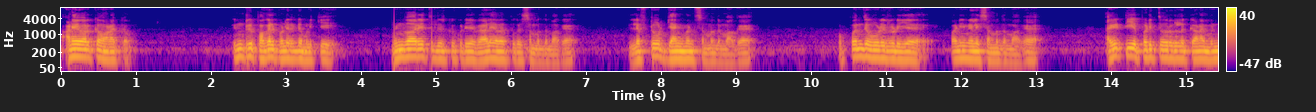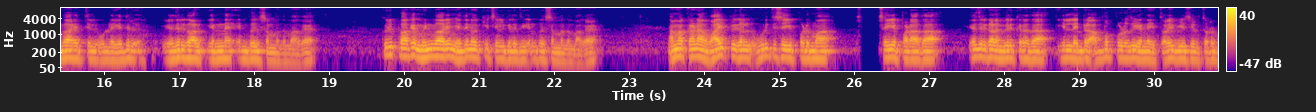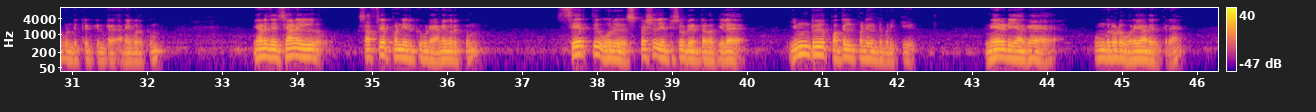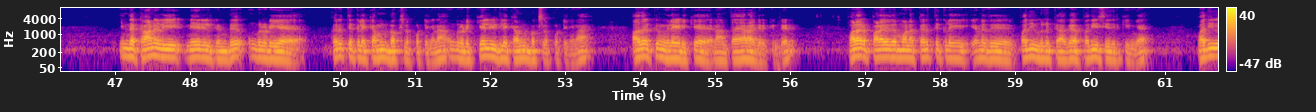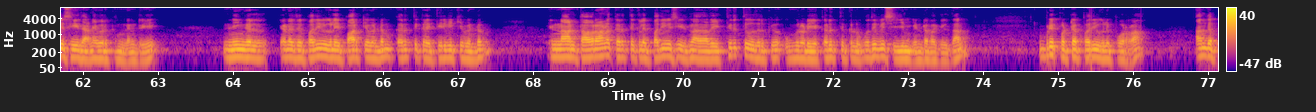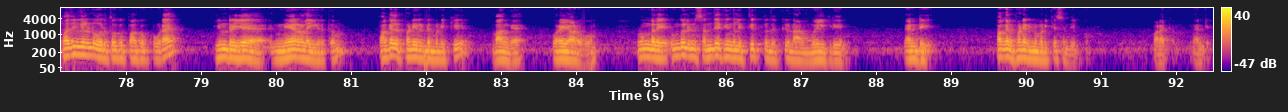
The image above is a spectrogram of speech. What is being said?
அனைவருக்கும் வணக்கம். இன்று பகல் பன்னிரெண்டு மணிக்கு மின்வாரியத்தில் இருக்கக்கூடிய வேலைவாய்ப்புகள் சம்பந்தமாக லெஃப்ட் அவுட் கேங்மேன் சம்பந்தமாக ஒப்பந்த ஊழியர்களுடைய பணிநிலை சம்பந்தமாக ஐடிஐ படித்தவர்களுக்கான மின்வாரியத்தில் உள்ள எதிர் எதிர்காலம் என்ன என்பது சம்பந்தமாக குறிப்பாக மின்வாரியம் எதை நோக்கி செல்கிறது என்பது சம்பந்தமாக நமக்கான வாய்ப்புகள் உறுதி செய்யப்படுமா செய்யப்படாதா எதிர்காலம் இருக்கிறதா இல்லை என்று அவ்வப்பொழுது என்னை தொலைபேசியில் தொடர்பு கொண்டு கேட்கின்ற அனைவருக்கும் எனது சேனலில் சப்ஸ்கிரைப் பண்ணியிருக்கக்கூடிய அனைவருக்கும் சேர்த்து ஒரு ஸ்பெஷல் எபிசோடு என்ற வகையில் இன்று பகல் பன்னிரெண்டு மணிக்கு நேரடியாக உங்களோட உரையாட இருக்கிறேன். இந்த காணொலியை நேரில் கண்டு உங்களுடைய கருத்துக்களை கமெண்ட் பாக்ஸில் போட்டிங்கன்னா உங்களுடைய கேள்விகளை கமெண்ட் பாக்ஸில் போட்டிங்கன்னா அதற்கும் விலையடிக்க நான் தயாராக இருக்கின்றேன். பலர் பலவிதமான கருத்துக்களை எனது பதிவுகளுக்காக பதிவு செய்திருக்கீங்க. பதிவு செய்த அனைவருக்கும் நன்றி. நீங்கள் எனது பதிவுகளை பார்க்க வேண்டும் கருத்துக்களை தெரிவிக்க வேண்டும். நான் தவறான கருத்துக்களை பதிவு செய்தால் அதை திருத்துவதற்கு உங்களுடைய கருத்துக்கள் உதவி செய்யும் என்ற வகையில்தான் இப்படிப்பட்ட பதிவுகளை போடுறான் அந்த பதிவுகளின் ஒரு தொகுப்பாக கூட இன்றைய நேரலை இருக்கும். பகல் பன்னிரெண்டு மணிக்கு வாங்க உரையாடுவோம். உங்களை உங்களின் சந்தேகங்களை தீர்ப்பதற்கு நான் முயல்கிறேன். நன்றி. பகல் பன்னிரெண்டு மணிக்கு சந்திப்போம். வணக்கம். நன்றி.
